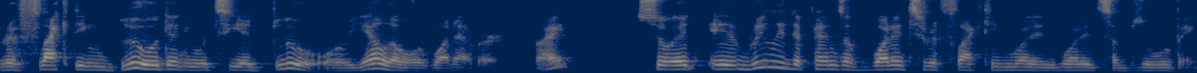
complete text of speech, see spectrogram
reflecting blue, then you would see it blue or yellow or whatever, right? So it, it really depends of what it's reflecting, what and what it's absorbing.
